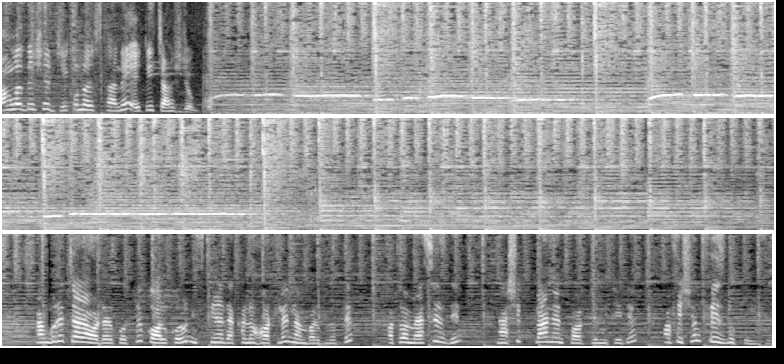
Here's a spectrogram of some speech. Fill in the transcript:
বাংলাদেশের যে কোনো স্থানে এটি চাষযোগ্য। আঙ্গুরের চারা অর্ডার করতে কল করুন। স্ক্রিনে দেখানো হটলাইন নাম্বারগুলোতে অথবা মেসেজ দিন। নাসিক প্ল্যান অ্যান্ড পট লিমিটেডের অফিসিয়াল ফেসবুক পেজে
